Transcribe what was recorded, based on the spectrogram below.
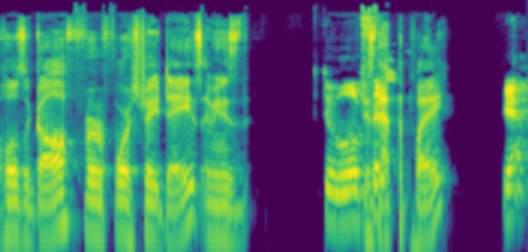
holes of golf for four straight days. I mean, is Do a little is fit. that the play? yeah.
